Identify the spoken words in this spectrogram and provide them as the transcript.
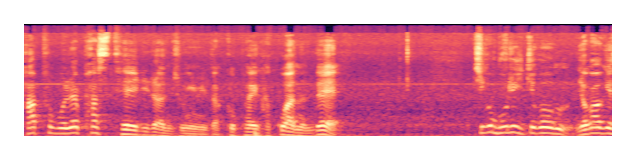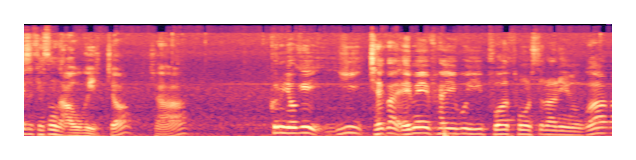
하프 블랙 파스텔이라는 종입니다. 곱하기 갖고 왔는데 지금 물이 지금 여각에서 계속 나오고 있죠. 자, 그럼 여기 이 제가 MA5 이 부하통을 쓰라는 이유가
